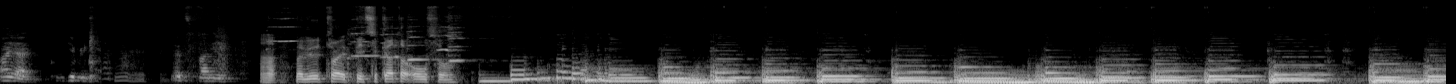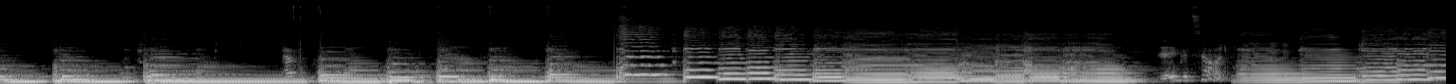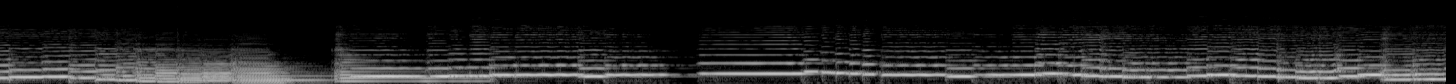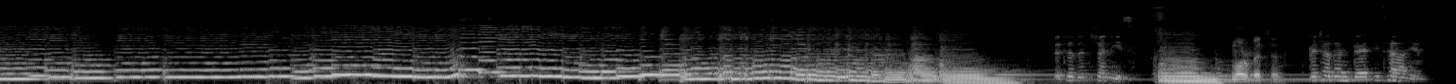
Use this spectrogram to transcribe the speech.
Oh yeah, here we go. That's funny. Uh, maybe we try pizzicato also. It's a very good sound. Than Chinese. More better. Better than bad Italian.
